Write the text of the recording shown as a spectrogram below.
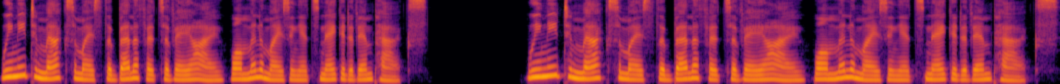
We need to maximize the benefits of AI while minimizing its negative impacts. We need to maximize the benefits of AI while minimizing its negative impacts.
